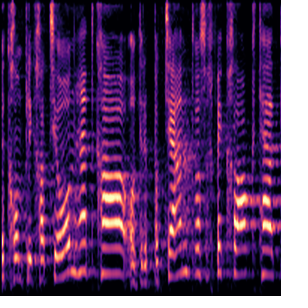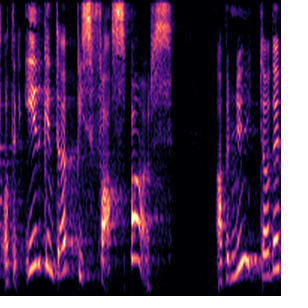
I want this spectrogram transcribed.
eine Komplikation hatte oder ein Patient, der sich beklagt hat oder irgendetwas Fassbares. Aber nichts, oder?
